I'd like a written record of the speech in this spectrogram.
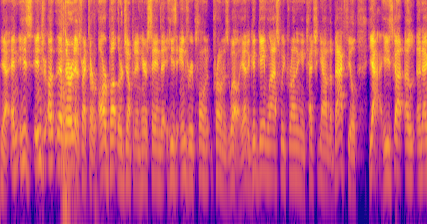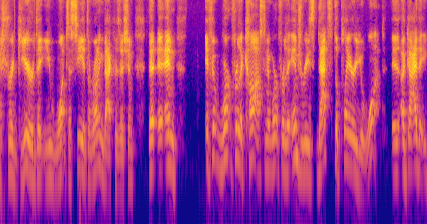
Yeah, and he's injured. Uh, there it is, right there. Our Butler jumping in here saying that he's injury prone, prone as well. He had a good game last week running and catching out of the backfield. Yeah, he's got a, an extra gear that you want to see at the running back position. That and if it weren't for the cost and it weren't for the injuries, that's the player you want. A guy that you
